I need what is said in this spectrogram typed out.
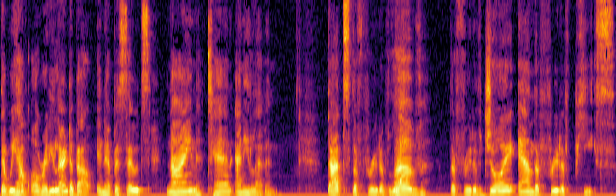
that we have already learned about in episodes 9, 10, and 11. That's the fruit of love, the fruit of joy, and the fruit of peace.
